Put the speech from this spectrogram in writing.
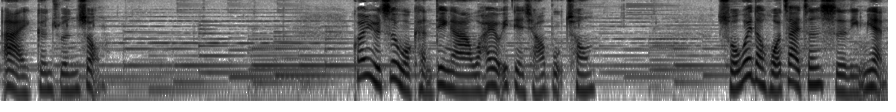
爱跟尊重。关于自我肯定啊，我还有一点想要补充。所谓的活在真实里面，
